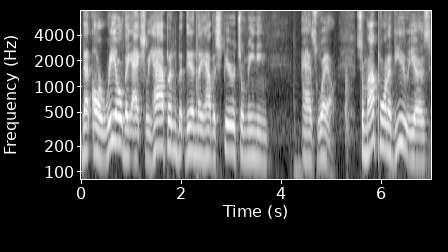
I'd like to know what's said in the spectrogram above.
that are real, they actually happen, but then they have a spiritual meaning as well. So my point of view is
